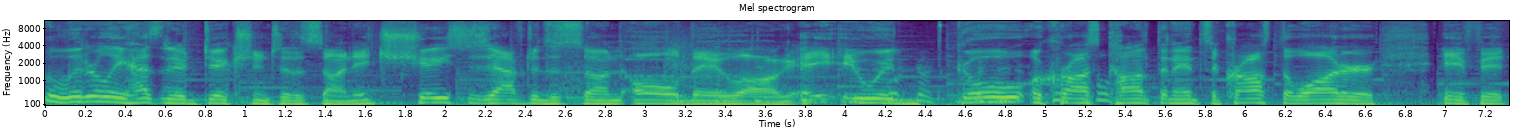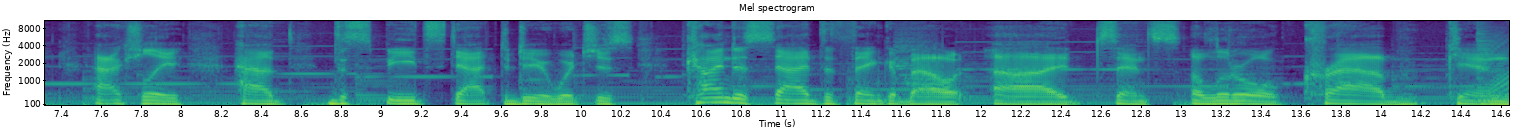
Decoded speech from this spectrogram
literally has an addiction to the sun. It chases after the sun all day long. It, it would go across continents, across the water, if it actually had the speed stat to do, which is kind of sad to think about, uh, since a literal crab can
